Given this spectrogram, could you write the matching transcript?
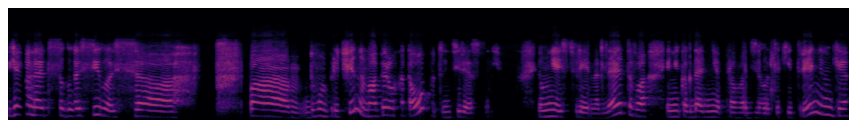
Я на это согласилась э, по двум причинам. Ну, во-первых, это опыт интересный. И у меня есть время для этого. Я никогда не проводила такие тренинги.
